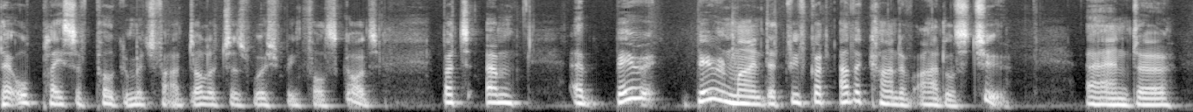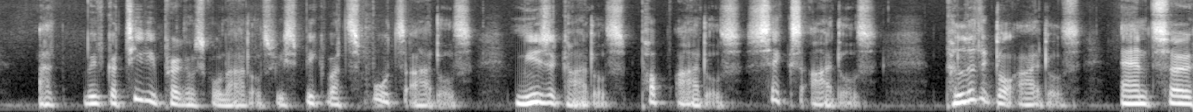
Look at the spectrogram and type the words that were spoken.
they're all place of pilgrimage for idolaters worshipping false gods. But um, uh, bear, bear in mind that we've got other kind of idols too. And uh, uh, we've got TV programs called idols. We speak about sports idols, music idols, pop idols, sex idols, political idols. And so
